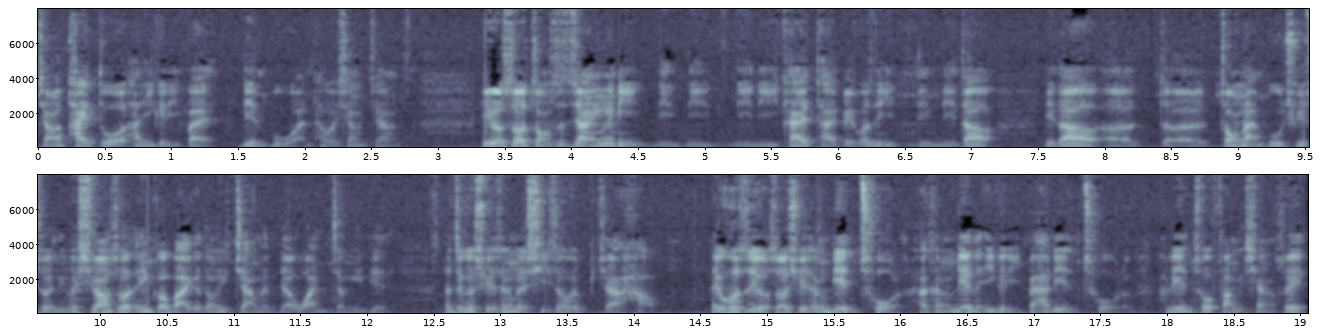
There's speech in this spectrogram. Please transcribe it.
讲的太多了，他一个礼拜练不完，他会像这样子。因为有时候总是这样，因为你你你你离开台北，或者你你你到。你到呃呃中南部去的时候，你会希望说能够把一个东西讲得比较完整一点，那这个学生的吸收会比较好。又或是有时候学生练错了，他可能练了一个礼拜，他练错了，他练错方向，所以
